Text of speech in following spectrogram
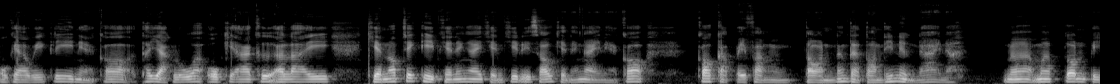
OKR Weekly เนี่ยก็ถ้าอยากรู้ว่า OKR คืออะไรเขียน Objective เขียนยังไง เขียน Key Result เขียนยังไงเนี่ยก็ก็กลับไปฟังตอนตั้งแต่ตอนที่ 1 ได้นะเมื่อเมื่อต้นปี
